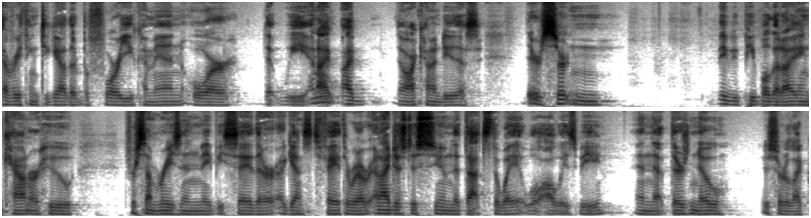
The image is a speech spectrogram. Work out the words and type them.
everything together before you come in, or that we, and I, I I kind of do this. There's certain maybe people that I encounter who, for some reason, maybe say they're against faith or whatever, and I just assume that that's the way it will always be, and that there's no, there's sort of like,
